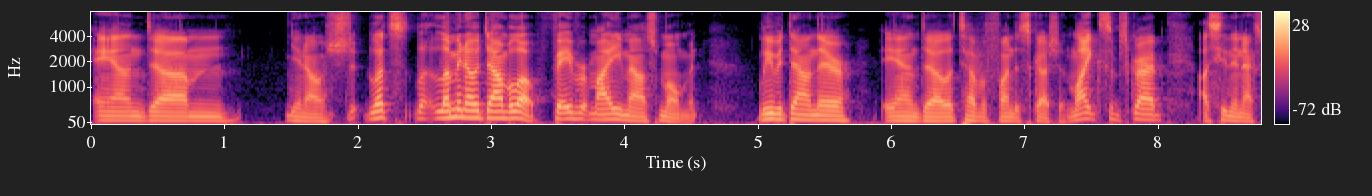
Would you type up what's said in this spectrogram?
And, um, you know, let's let me know down below. Favorite Mighty Mouse moment. Leave it down there and uh, let's have a fun discussion. Like, subscribe. I'll see you in the next one.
